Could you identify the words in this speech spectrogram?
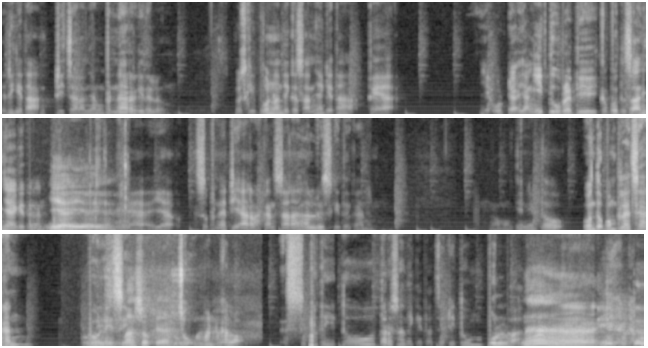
Jadi kita di jalan yang benar gitu loh. Meskipun nanti kesannya kita kayak ya udah yang itu berarti keputusannya gitu kan. Iya iya iya. Ya ya sebenarnya diarahkan secara halus gitu kan. Nah mungkin itu untuk pembelajaran boleh sih. Masuk ya. Cuman kalau seperti itu terus nanti kita jadi tumpul pak. Nah Ya, itu.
